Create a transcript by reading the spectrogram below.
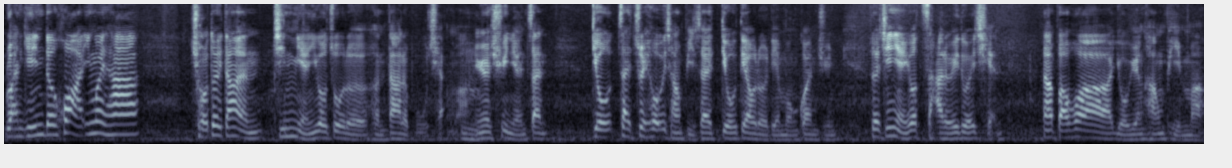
软银的话，因为他球队当然今年又做了很大的补强嘛，嗯、因为去年战丢在最后一场比赛丢掉了联盟冠军，所以今年又砸了一堆钱。那包括有原航平嘛，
